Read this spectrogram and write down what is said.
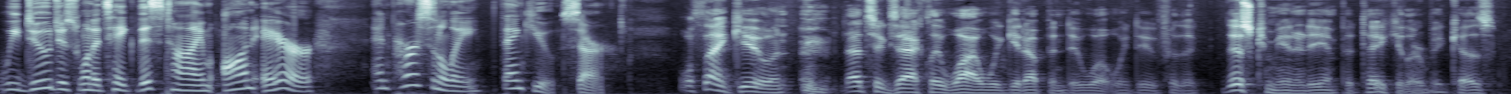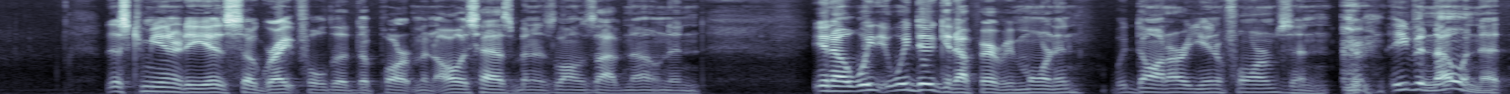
we do just want to take this time on air and personally thank you, sir. Well, thank you, and that's exactly why we get up and do what we do for the this community in particular because this community is so grateful. The department always has been as long as I've known, and you know we we do get up every morning. We don our uniforms, and even knowing that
